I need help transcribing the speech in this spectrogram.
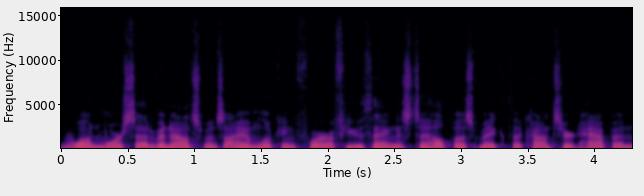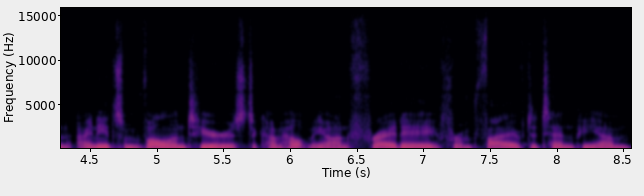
one more set of announcements. I am looking for a few things to help us make the concert happen. I need some volunteers to come help me on Friday from 5 to 10 p.m.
